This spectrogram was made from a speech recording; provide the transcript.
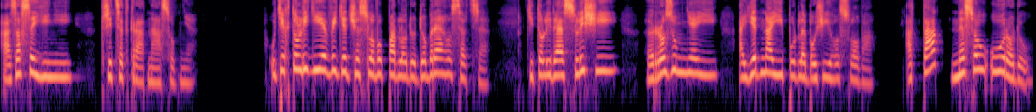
a zase jiní třicetkrát násobně. U těchto lidí je vidět, že slovo padlo do dobrého srdce. Tito lidé slyší, rozumějí a jednají podle božího slova. A tak nesou úrodu,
